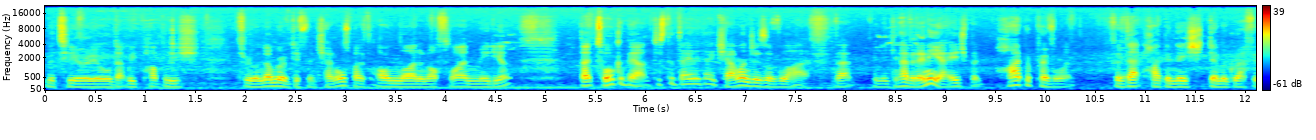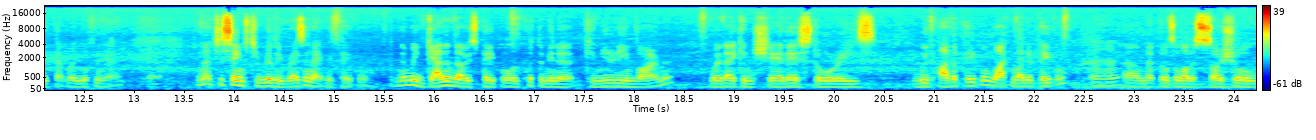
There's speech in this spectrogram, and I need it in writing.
material that we publish through a number of different channels, both online and offline media that talk about just the day-to-day challenges of life that you, know, you can have at any age, but hyper prevalent for that hyper niche demographic that we're looking at. And that just seems to really resonate with people. And then we gather those people and put them in a community environment where they can share their stories with other people, like-minded people. Um, that builds a lot of social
